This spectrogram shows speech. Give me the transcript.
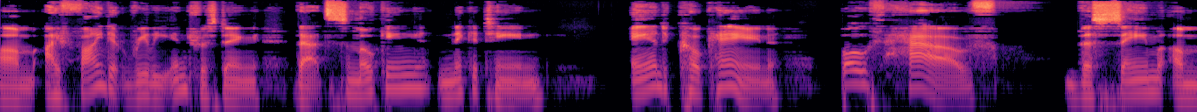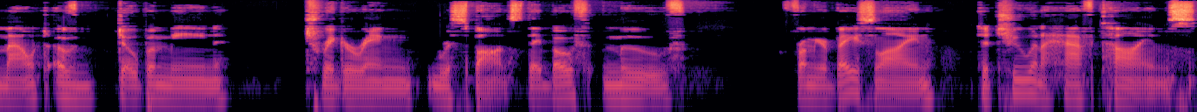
Um, I find it really interesting that smoking nicotine and cocaine both have the same amount of dopamine triggering response. They both move from your baseline to two and a half times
